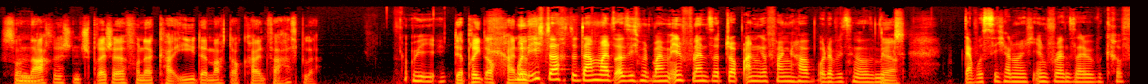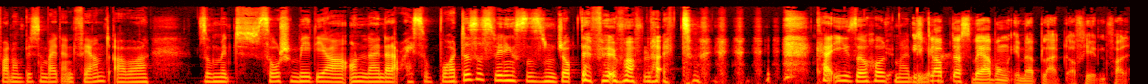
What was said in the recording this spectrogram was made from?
So ein Mhm. Nachrichtensprecher von der KI, der macht auch keinen Verhaspler. Ui. Der bringt auch keine. Und ich dachte damals, als ich mit meinem Influencer-Job angefangen habe, oder beziehungsweise mit, Ja. da wusste ich ja noch nicht, Influencer, der Begriff war noch ein bisschen weit entfernt, aber so mit Social Media, online, da war ich so, boah, das ist wenigstens ein Job, der für immer bleibt. KI, so hold my beer. ich glaube, dass Werbung immer bleibt, auf jeden Fall.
